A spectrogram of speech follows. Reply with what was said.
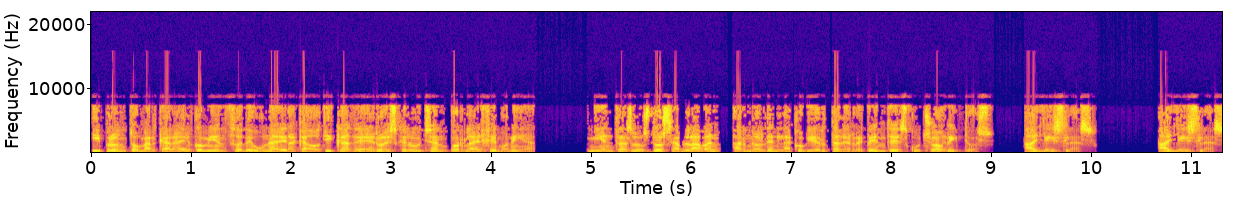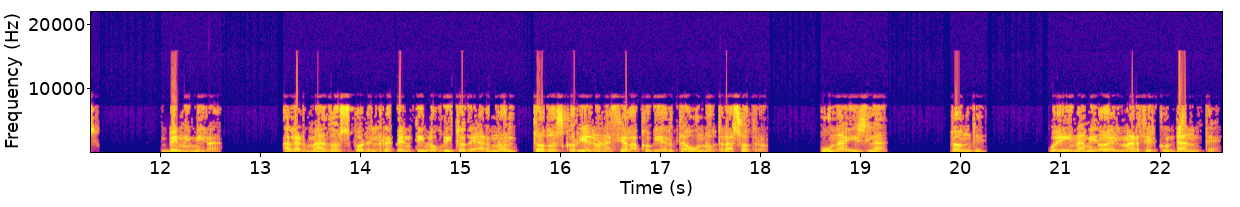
y pronto marcará el comienzo de una era caótica de héroes que luchan por la hegemonía. Mientras los dos hablaban, Arnold en la cubierta de repente escuchó gritos. Hay islas. Hay islas. Ven y mira. Alarmados por el repentino grito de Arnold, todos corrieron hacia la cubierta uno tras otro. ¿Una isla? ¿Dónde? Wayne miró el mar circundante.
